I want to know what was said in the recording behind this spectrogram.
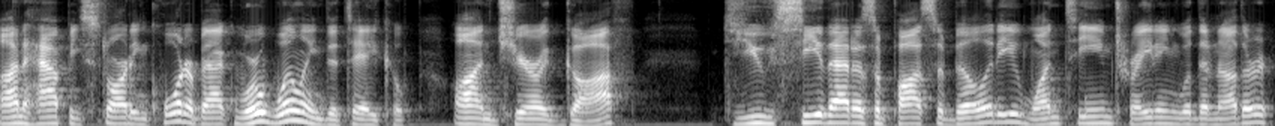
unhappy starting quarterback. We're willing to take on Jared Goff. Do you see that as a possibility? One team trading with another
